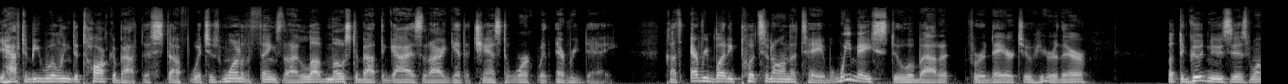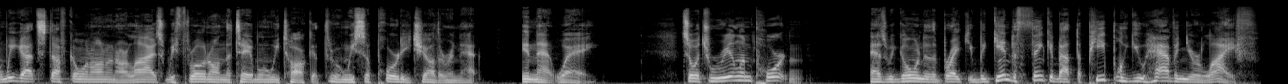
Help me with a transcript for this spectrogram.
You have to be willing to talk about this stuff, which is one of the things that I love most about the guys that I get a chance to work with every day. Because everybody puts it on the table. We may stew about it for a day or two here or there. But the good news is when we got stuff going on in our lives, we throw it on the table and we talk it through and we support each other in that in that way. So it's real important as we go into the break, you begin to think about the people you have in your life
